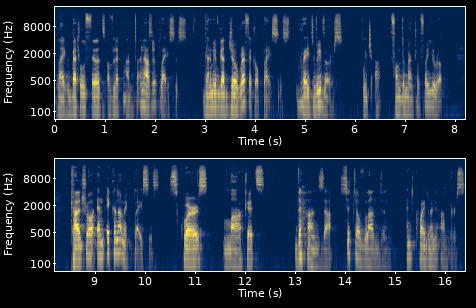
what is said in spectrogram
like battlefields of Lepanto and other places. Then we've got geographical places, great rivers, which are fundamental for Europe. Cultural and economic places, squares, markets, the Hansa, City of London, and quite many others.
